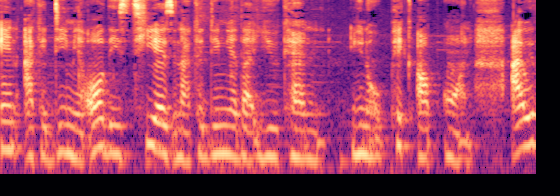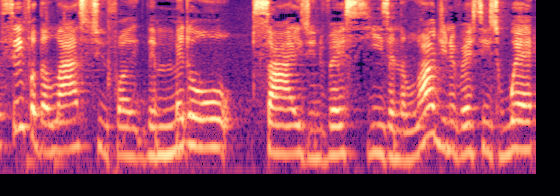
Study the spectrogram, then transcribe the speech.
in academia all these tiers in academia that you can you know pick up on. I would say for the last two for the middle size universities and the large universities where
